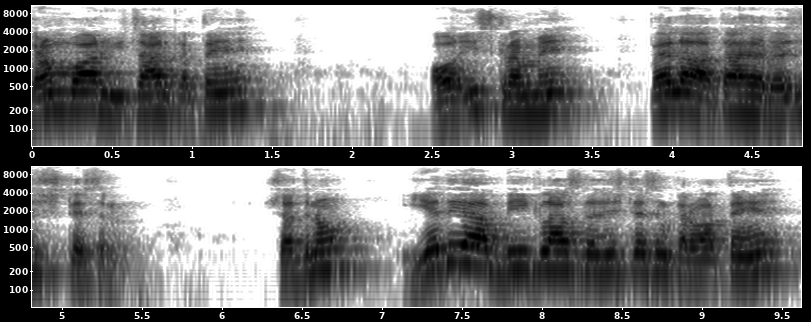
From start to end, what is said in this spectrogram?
क्रमवार विचार करते हैं और इस क्रम में पहला आता है रजिस्ट्रेशन सज्जनों, यदि आप डी क्लास रजिस्ट्रेशन करवाते हैं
